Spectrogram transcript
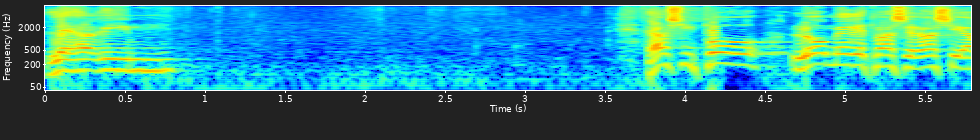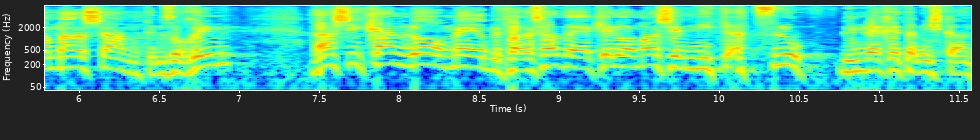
להרים. רש"י פה לא אומר את מה שרש"י אמר שם, אתם זוכרים? רש"י כאן לא אומר, בפרשת ויקל הוא אמר שהם נתעצלו במלאכת המשכן.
